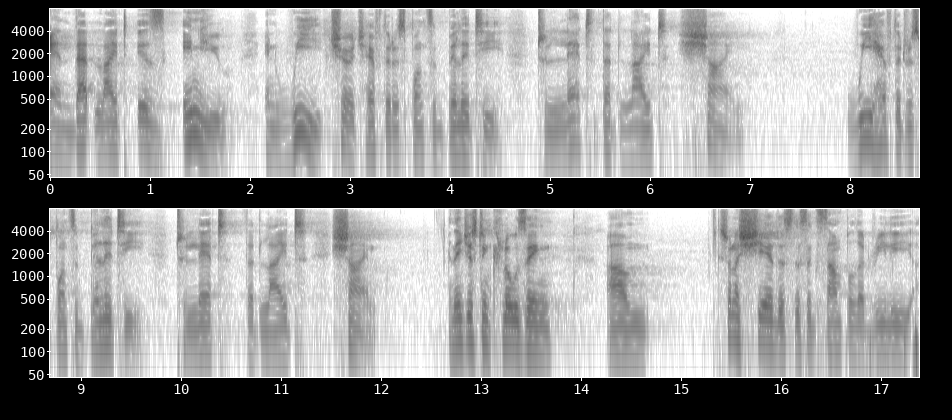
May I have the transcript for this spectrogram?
And that light is in you. And we, church, have the responsibility to let that light shine. We have the responsibility to let that light shine. And then, just in closing, um, I just want to share this, this example that really uh,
